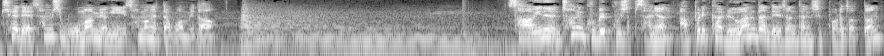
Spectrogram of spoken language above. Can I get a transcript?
최대 35만 명이 사망했다고 합니다. 4위는 1994년 아프리카 르완다 내전 당시 벌어졌던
